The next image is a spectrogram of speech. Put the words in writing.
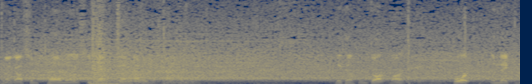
And I got some this match. They come from Mark, Fort, and Nathan.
